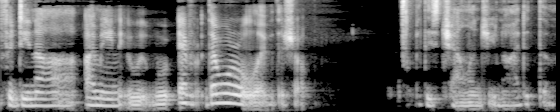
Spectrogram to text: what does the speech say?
for dinner i mean it, they were all over the shop but this challenge united them.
